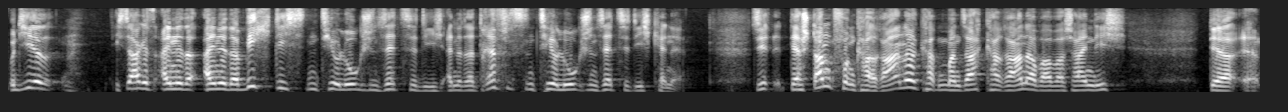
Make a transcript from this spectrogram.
Und hier, ich sage jetzt eine der, eine der wichtigsten theologischen Sätze, die ich, einer der treffendsten theologischen Sätze, die ich kenne. Sie, der stammt von Karl Rahner. Man sagt, Karl Rahner war wahrscheinlich der, äh,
